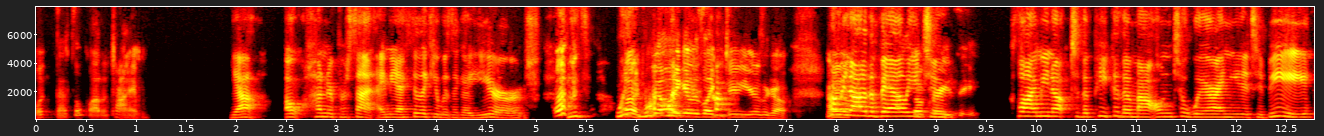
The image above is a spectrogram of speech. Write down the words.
like that's a lot of time. Yeah. Oh, 100%. I mean, I feel like it was like a year. With I feel like it was like two years ago. Coming out of the valley so to crazy. climbing up to the peak of the mountain to where I needed to be.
